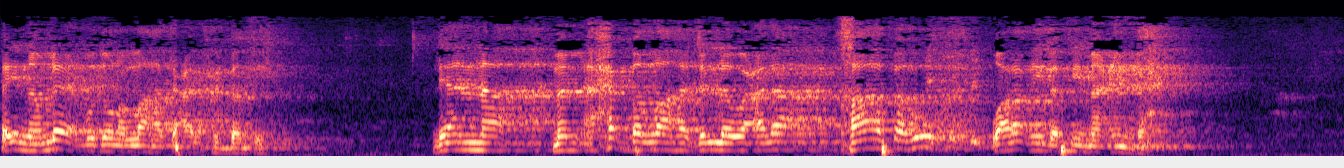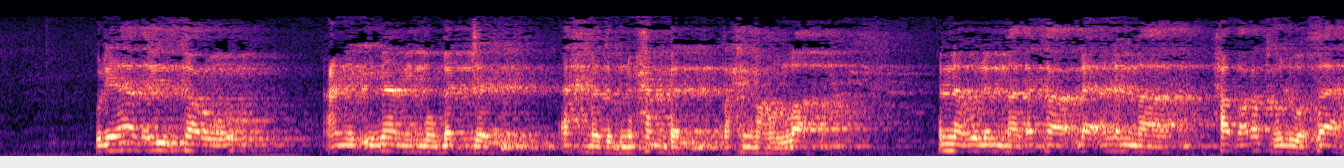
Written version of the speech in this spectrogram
فإنهم لا يعبدون الله تعالى حبا فيه. لأن من أحب الله جل وعلا خافه ورغب فيما عنده. ولهذا يذكر عن الإمام المبجل أحمد بن حنبل رحمه الله أنه لما, ذكر لا لما حضرته الوفاة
